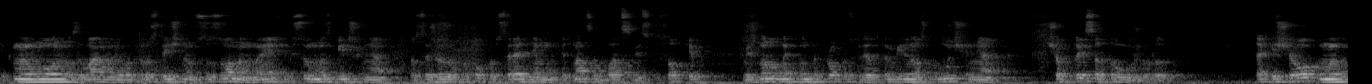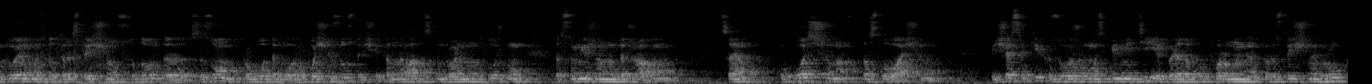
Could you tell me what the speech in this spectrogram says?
як ми умовно називаємо його туристичним сезоном, ми фіксуємо збільшення пасажиропотоку в середньому 15-20% в міжнародних пунктах пропуску для автомобільного сполучення Чоптиса та Ужгород. Так і щороку ми готуємось до туристичного е, сезону, проводимо робочі зустрічі та наради з контрольними службами та суміжними державами. Це Угорщина та Словаччина, під час яких узгоджуємо спільні дії, порядок оформлення туристичних груп,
